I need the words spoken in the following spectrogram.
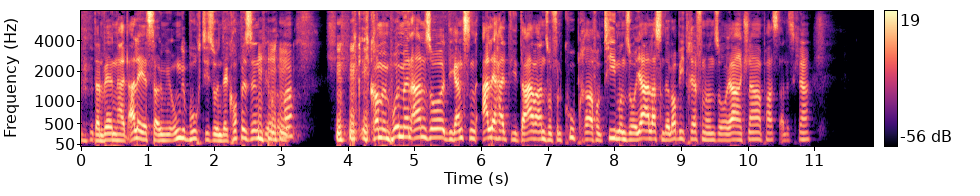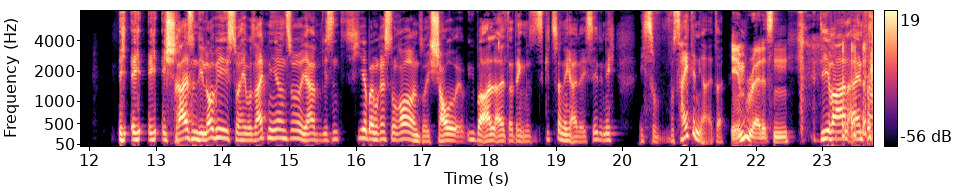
dann werden halt alle jetzt da irgendwie umgebucht, die so in der Gruppe sind, wie auch immer. Ich, ich komme im Pullman an, so, die ganzen, alle halt, die da waren, so von Cupra, vom Team und so, ja, lass in der Lobby treffen und so, ja, klar, passt, alles klar ich, ich, ich schreie so in die Lobby, ich so, hey, wo seid ihr und so, ja, wir sind hier beim Restaurant und so. Ich schaue überall, Alter, denke mir, das gibt's doch nicht, Alter, ich sehe die nicht. Ich so, wo seid denn ihr, Alter? Im Radisson. Die waren einfach,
